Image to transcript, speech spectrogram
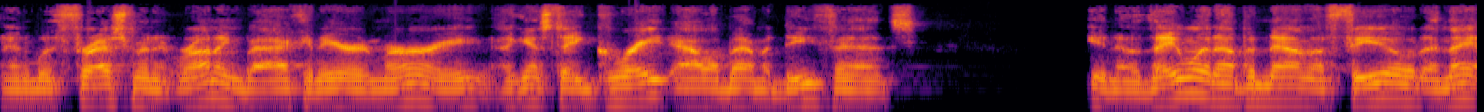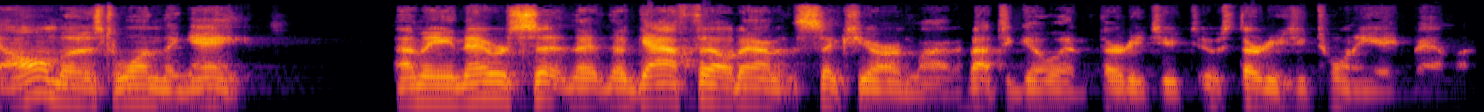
and with freshman at running back and Aaron Murray against a great Alabama defense, you know, they went up and down the field and they almost won the game. I mean, they were sitting, the, the guy fell down at the six yard line, about to go in 32, it was 32 28 Bama.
